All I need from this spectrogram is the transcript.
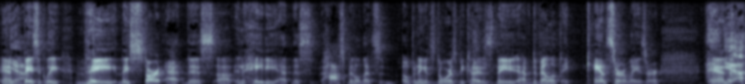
And Yeah. basically, they they start at this uh, in Haiti at this hospital that's opening its doors because they have developed a cancer laser, and Yeah.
